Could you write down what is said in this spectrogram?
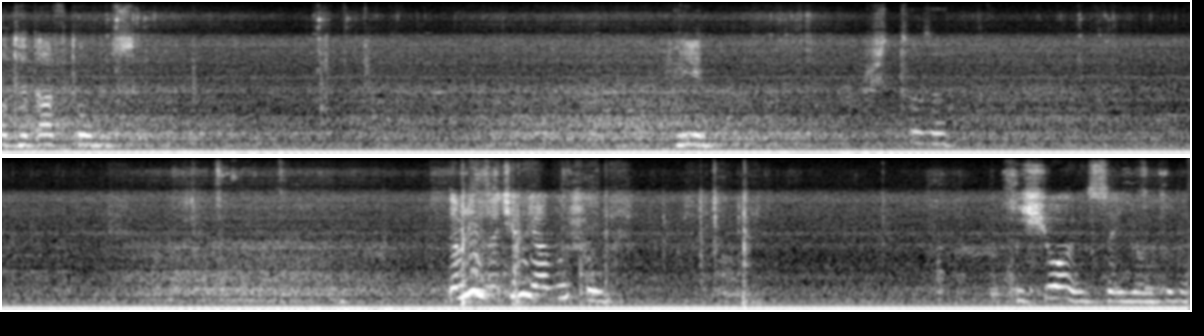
Вот это автобус. Блин. Что за... Да блин, зачем я вышел? Еще раз зайдем туда.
